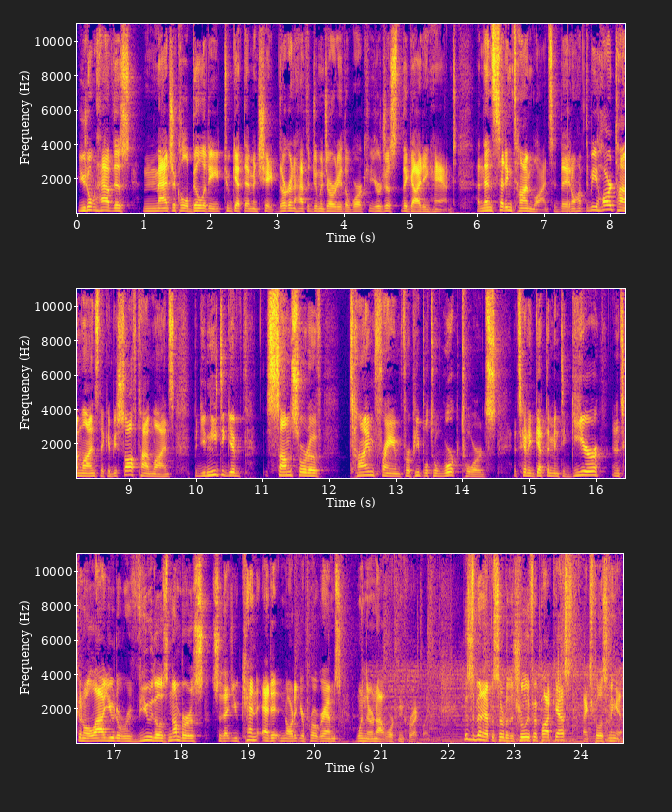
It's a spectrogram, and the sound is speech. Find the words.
You don't have this magical ability to get them in shape. They're going to have to do majority of the work. You're just the guiding hand. And then setting timelines. They don't have to be hard timelines, they can be soft timelines, but you need to give some sort of time frame for people to work towards. It's going to get them into gear and it's going to allow you to review those numbers so that you can edit and audit your programs when they're not working correctly. This has been an episode of the Truly Fit Podcast. Thanks for listening in.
